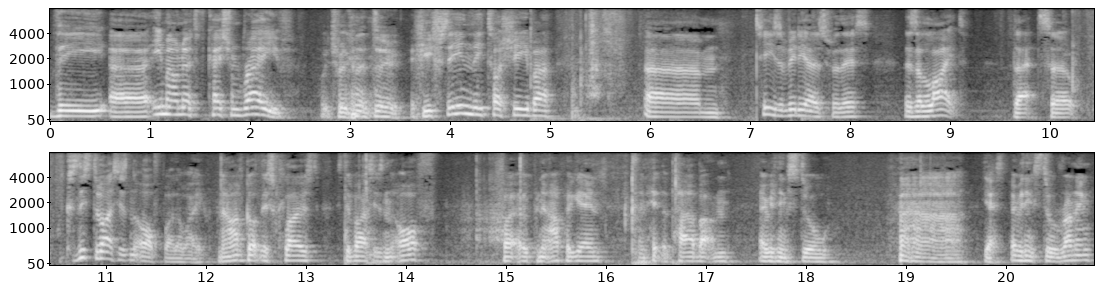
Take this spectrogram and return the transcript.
the uh, email notification rave, which we're going to do. If you've seen the Toshiba um, teaser videos for this, there's a light that because uh, this device isn't off, by the way. Now I've got this closed. This device isn't off. If I open it up again and hit the power button, everything's still yes, everything's still running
